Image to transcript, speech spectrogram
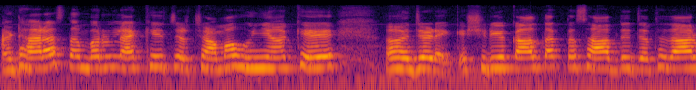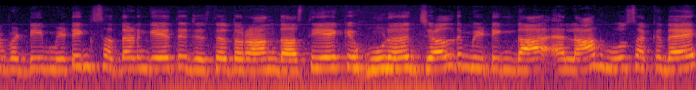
18 ਸਤੰਬਰ ਨੂੰ ਲੈ ਕੇ ਚਰਚਾਵਾਂ ਹੋਈਆਂ ਕਿ ਜਿਹੜੇ ਕਿ ਸ਼੍ਰੀ ਅਕਾਲ ਤਖਤ ਸਾਹਿਬ ਦੇ ਜਥੇਦਾਰ ਵੱਡੀ ਮੀਟਿੰਗ ਸੱਦਣਗੇ ਤੇ ਜਿਸ ਦੇ ਦੌਰਾਨ ਦੱਸਦੀ ਹੈ ਕਿ ਹੁਣ ਜਲਦ ਮੀਟਿੰਗ ਦਾ ਐਲਾਨ ਹੋ ਸਕਦਾ ਹੈ।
